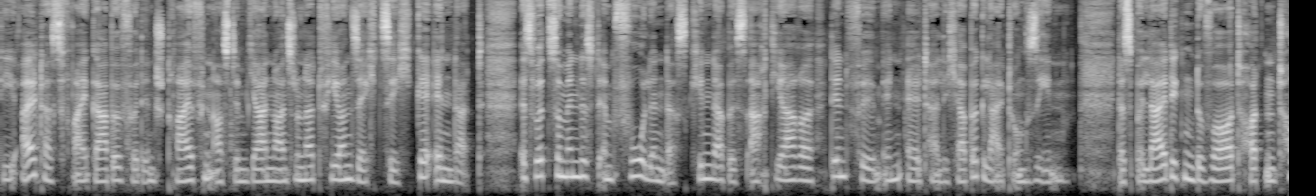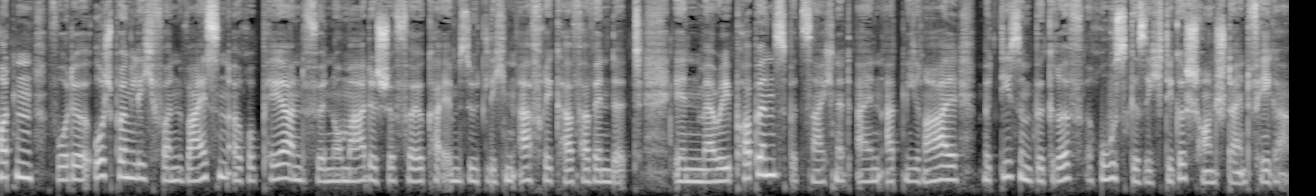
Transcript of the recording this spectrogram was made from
die Altersfreigabe für den Streifen aus dem Jahr 1964 geändert. Es wird zumindest empfohlen, dass Kinder bis acht Jahre den Film in elterlicher Begleitung sehen. Das beleidigende Wort Hottentotten wurde ursprünglich von weißen Europäern für nomadische Völker im südlichen Afrika verwendet. In Mary Poppins bezeichnet ein Admiral mit diesem Begriff rußgesichtige Schornsteinfeger.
